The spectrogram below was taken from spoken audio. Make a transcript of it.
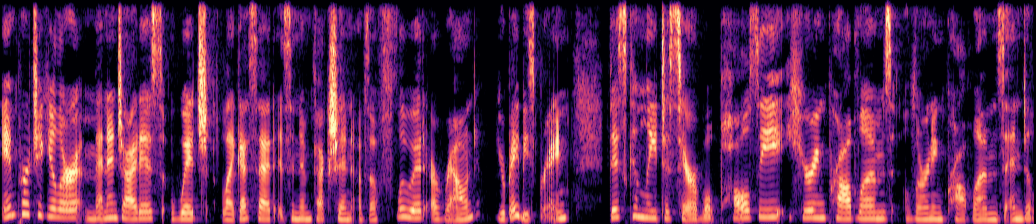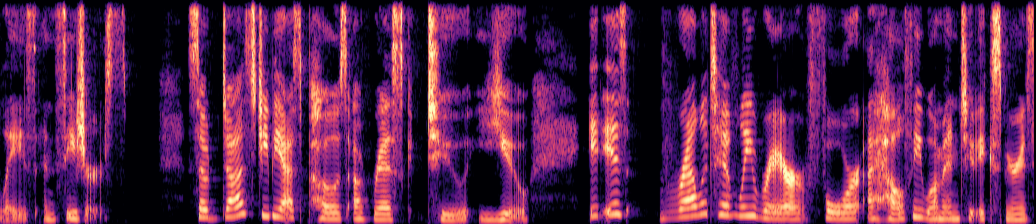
In particular, meningitis, which, like I said, is an infection of the fluid around your baby's brain. This can lead to cerebral palsy, hearing problems, learning problems, and delays and seizures. So, does GBS pose a risk to you? It is relatively rare for a healthy woman to experience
